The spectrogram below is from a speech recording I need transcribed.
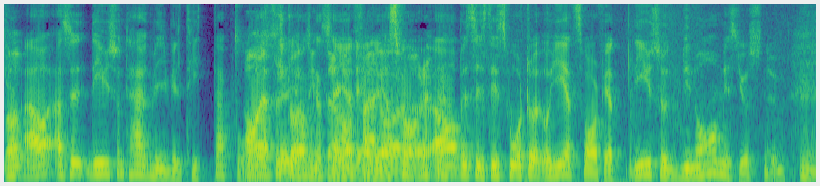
Vad, Mm. Ja, alltså det är ju sånt här vi vill titta på. Ja, jag Så förstår att ni inte har färdiga svar. Ja, precis. Det är svårt att, att ge ett svar, för att det är ju så dynamiskt just nu. Mm.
